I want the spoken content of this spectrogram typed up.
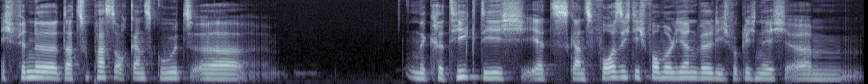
Ich finde, dazu passt auch ganz gut äh, eine Kritik, die ich jetzt ganz vorsichtig formulieren will, die ich wirklich nicht, ähm,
